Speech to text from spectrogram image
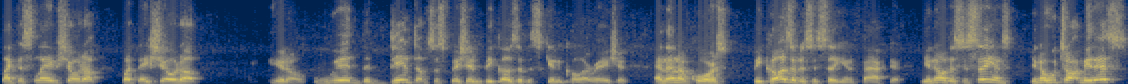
like the slaves showed up, but they showed up, you know, with the dint of suspicion because of the skin coloration. And then, of course, because of the Sicilian factor, you know, the Sicilians, you know who taught me this?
